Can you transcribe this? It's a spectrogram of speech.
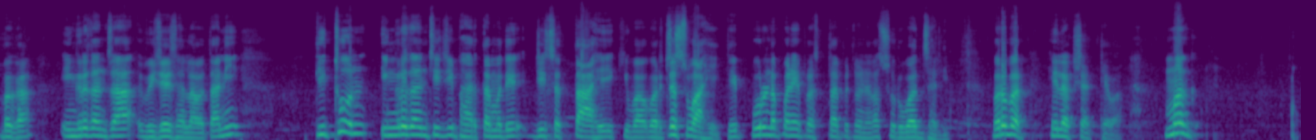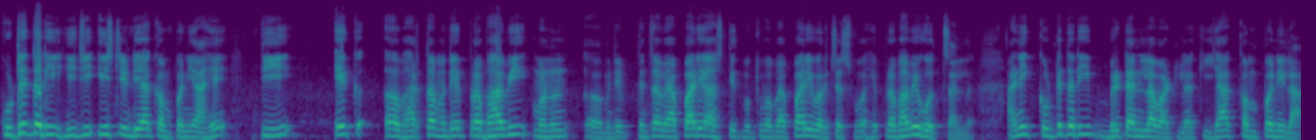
बघा इंग्रजांचा विजय झाला होता. आणि तिथून इंग्रजांची जी भारतामध्ये जी सत्ता आहे किंवा वर्चस्व आहे ते पूर्णपणे प्रस्थापित होण्याला सुरुवात झाली. बरोबर? हे लक्षात ठेवा. मग कुठेतरी ही जी ईस्ट इंडिया कंपनी आहे ती एक भारतामध्ये प्रभावी म्हणून म्हणजे त्यांचा व्यापारी अस्तित्व किंवा व्यापारी वर्चस्व हे प्रभावी होत चाललं. आणि कुठेतरी ब्रिटनला वाटलं की ह्या कंपनीला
